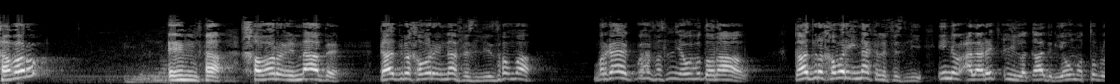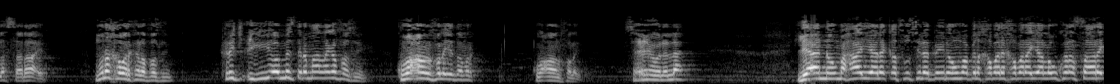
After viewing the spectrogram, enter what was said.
kabaru ina kabaru inaade qaadiro khabaru inaa fasliyey soo ma. Markaa eeg wuxuu faslinaya wuxuu doonaa aado qaadiro khabar inaa kala fasliyey inahu calaa rajcihi laqaadir yawma tubla saraa'ir. Muna khabar kala faslin rajcigii oo masder maan laga faslin kuma camal falaya da marka. Kuma camal falay. Saxiix wala la? Liannahu maxaa yeelay qad fusila baynahuma bilkhabari khabar ayaa lagu kala saaray.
